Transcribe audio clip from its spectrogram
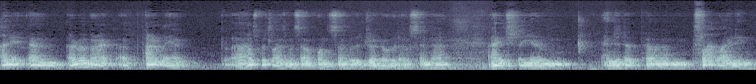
I, um, I remember I, apparently I, I hospitalised myself once with a drug overdose and uh, I actually um, ended up um, flatlining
